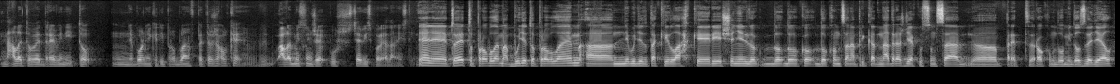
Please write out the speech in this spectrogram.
náletové dreviny, to nebol niekedy problém v Petržalke? Ale myslím, že už ste vysporiadaní s tým. Nie, nie, to je to problém a bude to problém a nebude to také ľahké riešenie. Do, do, do, dokonca napríklad na Draždiaku som sa e, pred rokom dvomi dozvedel,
